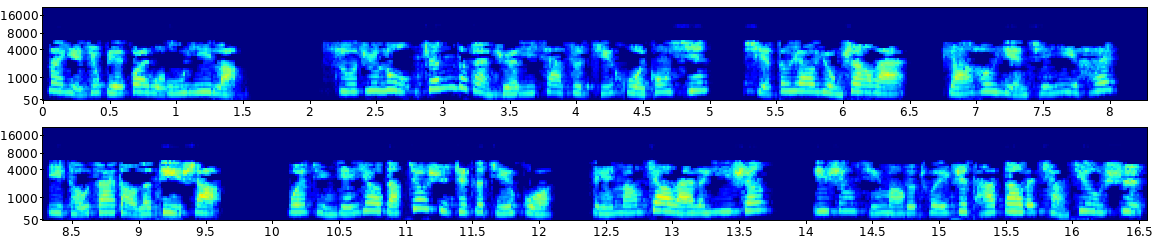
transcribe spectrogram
那也就别怪我无意了。苏之路真的感觉一下子急火攻心，血都要涌上来，然后眼前一黑，一头栽倒了地上。温景言要的就是这个结果。连忙叫来了医生，医生急忙的推着他到了抢救室。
